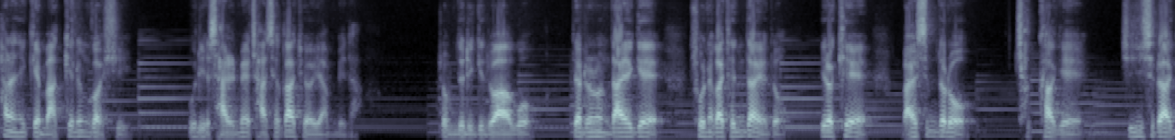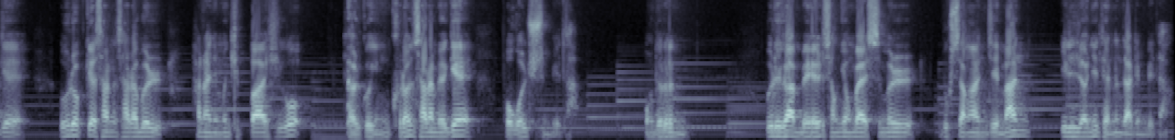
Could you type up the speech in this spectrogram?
하나님께 맡기는 것이 우리 삶의 자세가 되어야 합니다. 좀 느리기도 하고 때로는 나에게 손해가 된다 해도 이렇게 말씀대로 착하게 진실하게 의롭게 사는 사람을 하나님은 기뻐하시고 결국엔 그런 사람에게 복을 주십니다. 오늘은 우리가 매일 성경 말씀을 묵상한 지만 1년이 되는 날입니다.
